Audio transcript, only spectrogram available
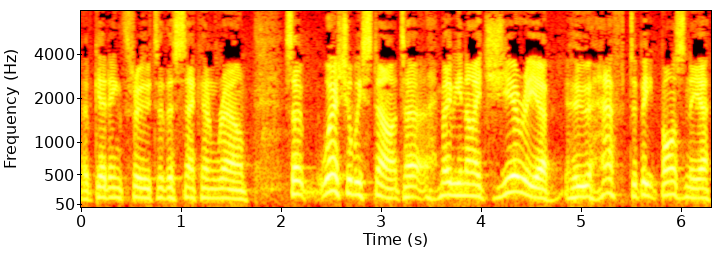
of getting through to the second round. So, where shall we start? Uh, maybe Nigeria, who have to beat Bosnia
